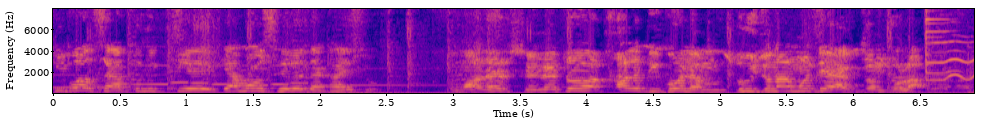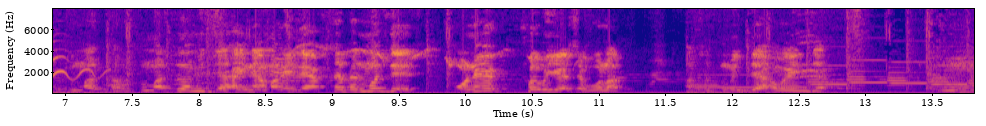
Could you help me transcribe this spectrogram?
কি বলছে আর তুমি কে- কেমন ছেলে দেখাইছো? তোমাদের ছেলে তো কালে কি করলাম দুইজনের মধ্যে একজন পোলা। তোমার তো তোমার তো আমি যাই না আমার এই ল্যাপটপের মধ্যে অনেক ছবি আছে বলার আচ্ছা তুমি দেখো এই যাও। হুম।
